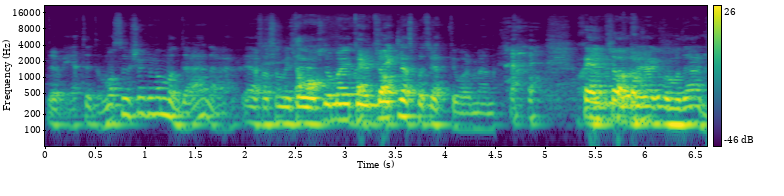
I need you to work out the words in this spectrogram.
Jag vet inte. De måste försöka vara moderna. Även de, inte, Ja, de har ju inte utvecklats på 30 år. Men Självklart. de försöker vara moderna.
